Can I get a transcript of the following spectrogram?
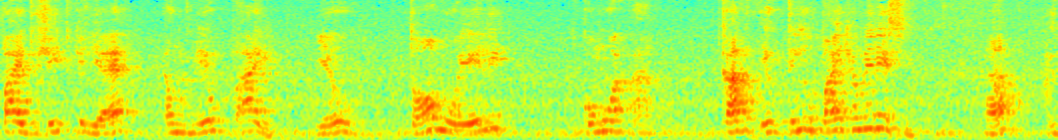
pai, do jeito que ele é, é o meu pai. E eu tomo ele como a, a cada, eu tenho o pai que eu mereço. Tá? Eu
